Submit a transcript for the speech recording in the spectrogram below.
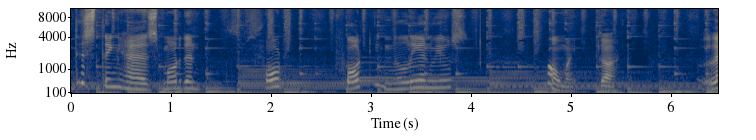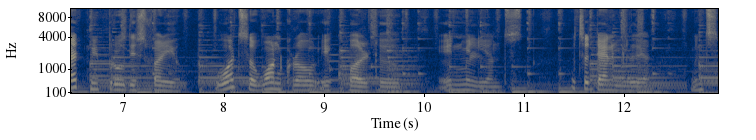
this thing has more than 40 million views? Oh my god. Let me prove this for you. What's a 1 crore equal to in millions? It's a 10 million. Means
